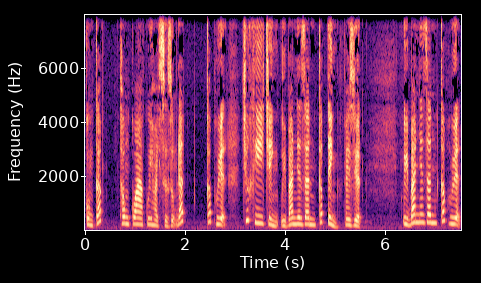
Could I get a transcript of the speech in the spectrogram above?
cung cấp thông qua quy hoạch sử dụng đất cấp huyện trước khi trình Ủy ban Nhân dân cấp tỉnh phê duyệt. Ủy ban Nhân dân cấp huyện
